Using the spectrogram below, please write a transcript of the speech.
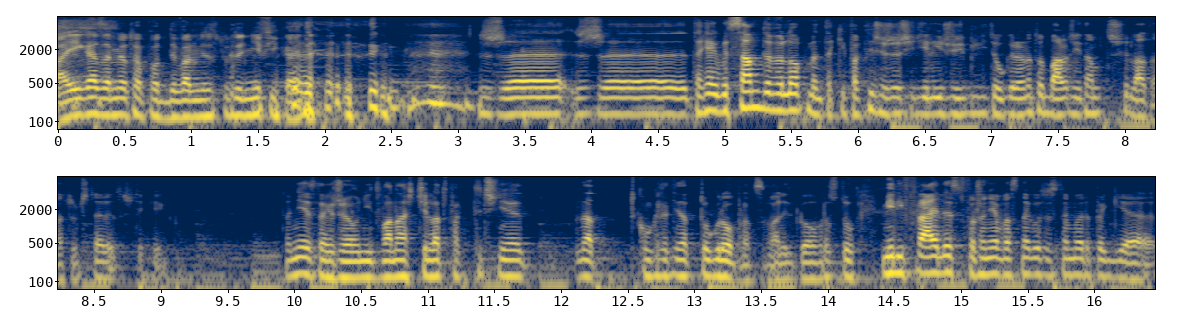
a Iga zamiota pod dywan, więc tutaj nie fikaj. że, że tak jakby sam development, taki faktycznie, że siedzieli i rzeźbili tę grę, no to bardziej tam 3 lata czy 4, coś takiego. To nie jest tak, że oni 12 lat faktycznie nad, konkretnie nad tą grą pracowali, tylko po prostu mieli frajdę stworzenia własnego systemu RPG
